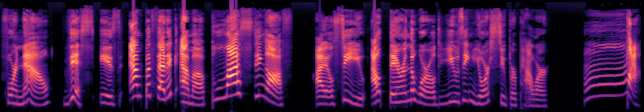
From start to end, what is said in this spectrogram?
For now, this is Empathetic Emma blasting off I'll see you out there in the world using your superpower. Mwah!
